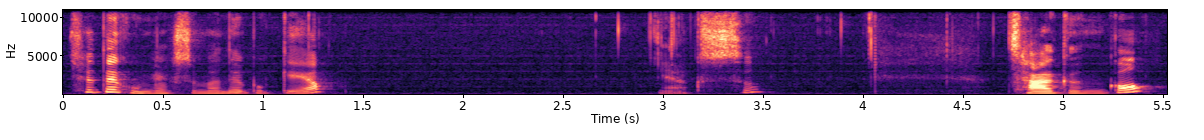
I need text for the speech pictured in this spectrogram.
최대 공약수만 해볼게요. 약수. 작은 거,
